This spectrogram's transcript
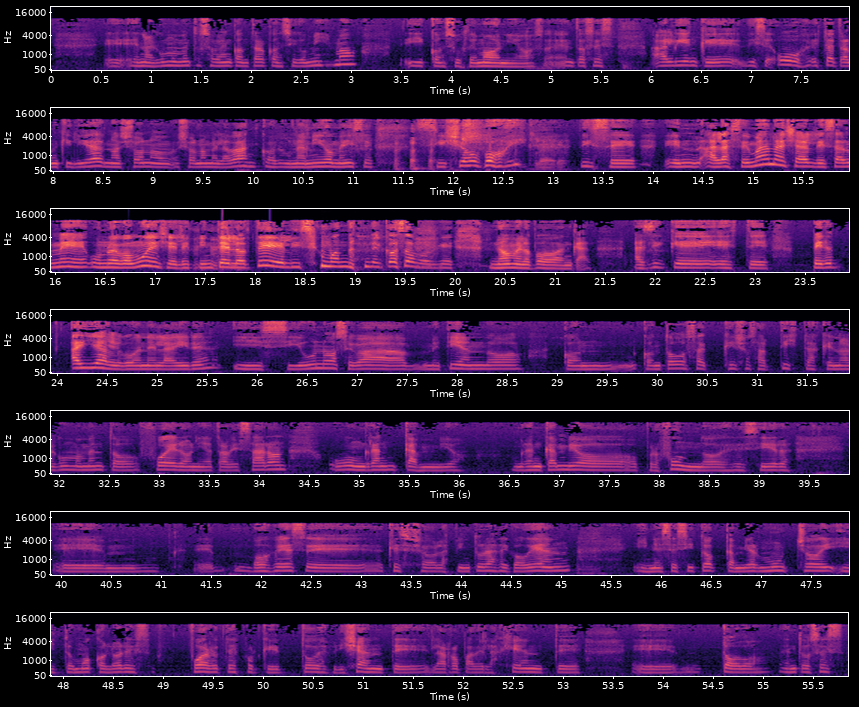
eh, en algún momento se va a encontrar consigo mismo y con sus demonios. Entonces, alguien que dice, oh, esta tranquilidad, no, yo no, yo no me la banco. Un amigo me dice, si yo voy, Claro. dice, en, a la semana ya les armé un nuevo muelle, les pinté el hotel, hice un montón de cosas porque no me lo puedo bancar. Así que, este, pero hay algo en el aire y si uno se va metiendo con, con todos aquellos artistas que en algún momento fueron y atravesaron, hubo un gran cambio, un gran cambio profundo, es decir, eh, eh, vos ves, eh, qué sé yo, las pinturas de Gauguin y necesitó cambiar mucho y tomó colores fuertes porque todo es brillante, la ropa de la gente, eh, todo. Entonces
